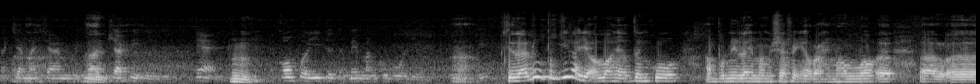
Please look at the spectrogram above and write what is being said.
Macam-macam Ha. Imam Syafi'i. Kan? hmm. Confirm itu tu memang kubur dia. Ha. Kita lalu pergilah Ya Allah ya Tuhanku Ampunilah Imam Syafi'i rahimahullah uh, uh, uh,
